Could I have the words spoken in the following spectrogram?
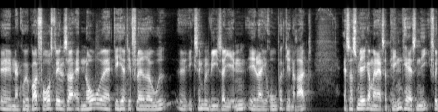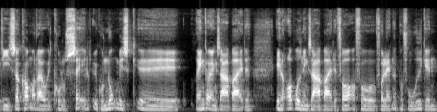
Øh, man kunne jo godt forestille sig, at når at det her det flader ud, øh, eksempelvis hjemme eller i Europa generelt, at så smækker man altså pengekassen i, fordi så kommer der jo et kolossalt økonomisk øh, rengøringsarbejde eller oprydningsarbejde for at få, få landet på fod igen.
